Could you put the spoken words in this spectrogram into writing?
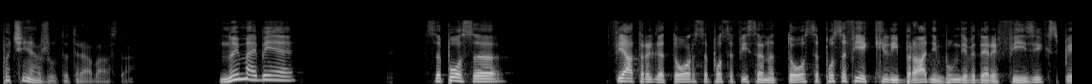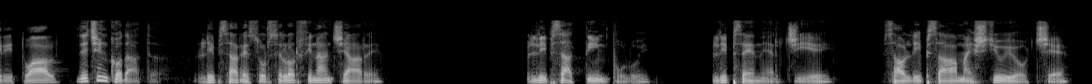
Păi cine ajută treaba asta? Nu-i mai bine să poți să fii atrăgător, să poți să fii sănătos, să poți să fii echilibrat din punct de vedere fizic, spiritual. Deci, încă o dată, lipsa resurselor financiare, lipsa timpului, lipsa energiei, sau lipsa mai știu eu ce,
